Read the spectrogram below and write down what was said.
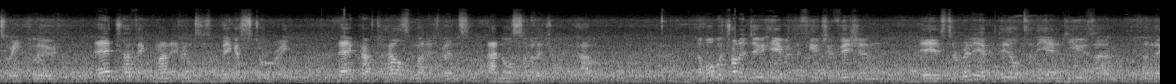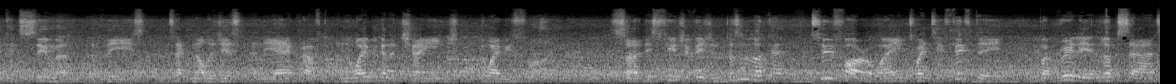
to include air traffic management as a bigger story, aircraft health management and also electrical power. And what we're trying to do here with the Future Vision is to really appeal to the end user and the consumer of these technologies and the aircraft and the way we're going to change the way we fly. So this Future Vision doesn't look at too far away in 2050, but really it looks at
